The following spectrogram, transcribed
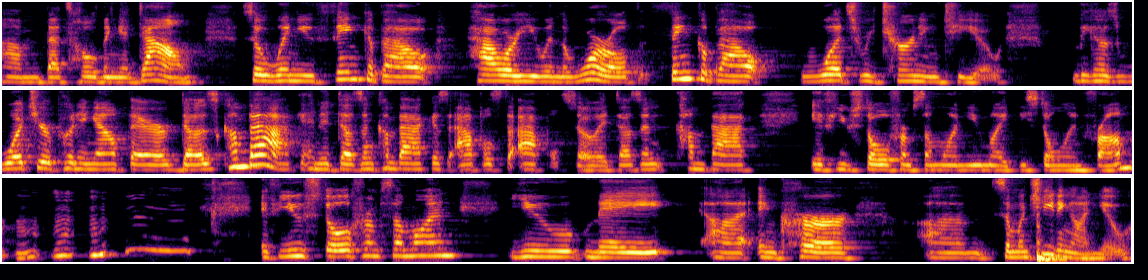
um, that's holding it down. So when you think about how are you in the world think about what's returning to you because what you're putting out there does come back and it doesn't come back as apples to apples. So it doesn't come back if you stole from someone you might be stolen from. Mm-mm-mm-mm. if you stole from someone you may uh, incur um, someone cheating on you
